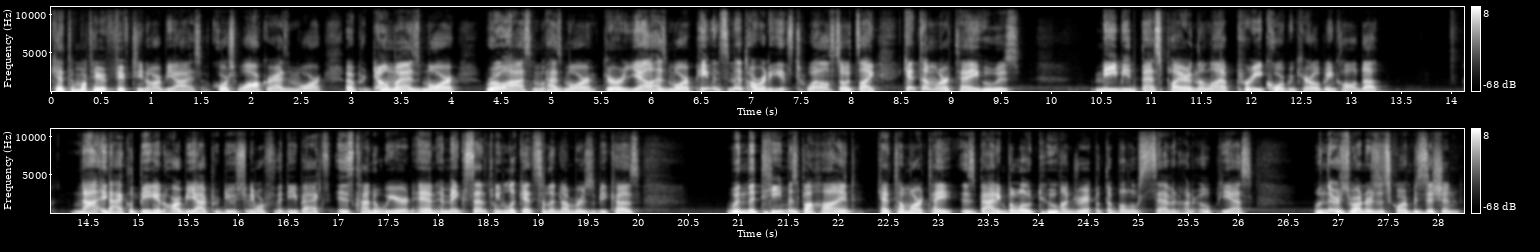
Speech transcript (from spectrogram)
Ketel Marte with 15 RBIs. Of course, Walker has more. But Perdomo has more. Rojas has more. Gurriel has more. Pavin Smith already gets 12. So it's like Ketel Marte, who is maybe the best player in the lineup pre Corbin Carroll being called up. not exactly being an RBI producer anymore for the D backs is kind of weird. And it makes sense when you look at some of the numbers because when the team is behind, Ketel Marte is batting below 200 with the below 700 OPS. When there's runners in scoring position,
